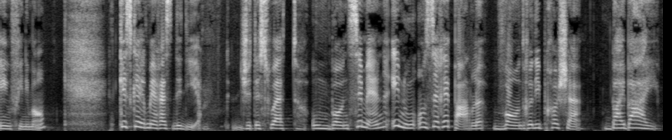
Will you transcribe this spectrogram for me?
infiniment. Qu'est-ce qu'il me reste de dire? Je te souhaite une bonne semaine et nous, on se reparle vendredi prochain. Bye bye!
